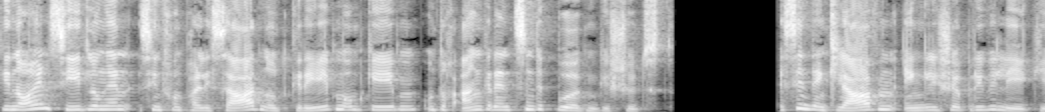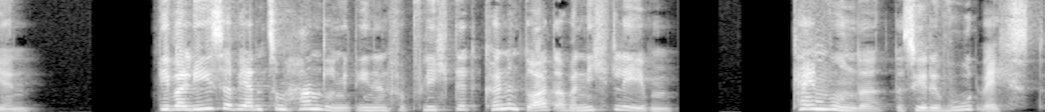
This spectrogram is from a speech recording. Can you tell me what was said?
Die neuen Siedlungen sind von Palisaden und Gräben umgeben und durch angrenzende Burgen geschützt. Es sind Enklaven englischer Privilegien. Die Waliser werden zum Handel mit ihnen verpflichtet, können dort aber nicht leben. Kein Wunder, dass ihre Wut wächst.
